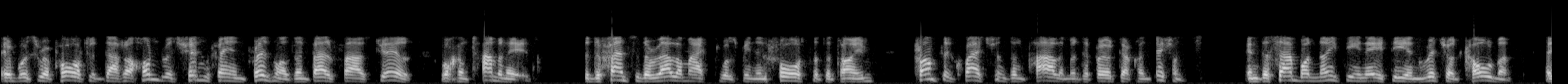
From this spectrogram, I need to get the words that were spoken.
it was reported that 100 Sinn Féin prisoners in Belfast jail were contaminated. The Defence of the Realm Act was being enforced at the time, prompting questions in Parliament about their conditions. In December 1918, Richard Coleman, a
